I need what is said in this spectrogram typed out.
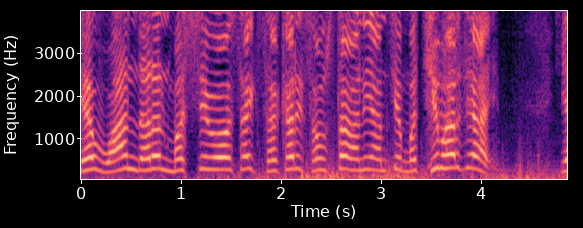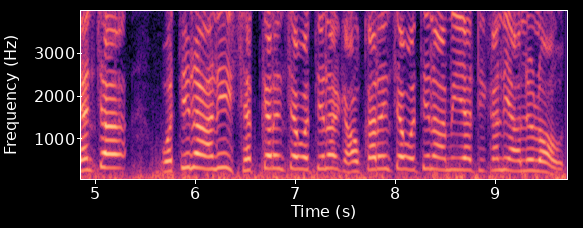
हे वान धरण मत्स्य व्यावसायिक सहकारी संस्था आणि आमचे मच्छीमार जे आहेत यांच्या वतीनं आणि शेतकऱ्यांच्या वतीनं गावकऱ्यांच्या वतीनं आम्ही या ठिकाणी आलेलो आहोत.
